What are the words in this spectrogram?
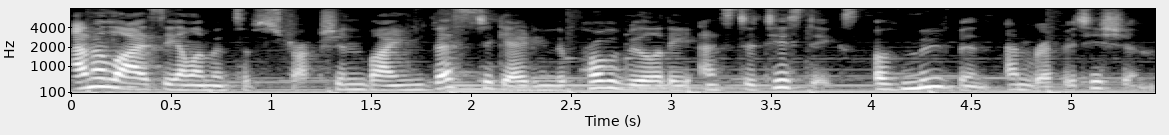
Analyse the elements of structure by investigating the probability and statistics of movement and repetition.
